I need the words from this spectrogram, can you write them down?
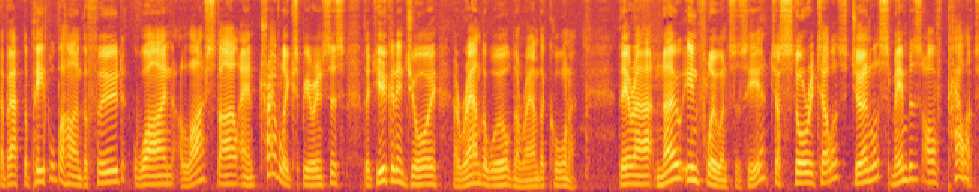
about the people behind the food, wine, lifestyle, and travel experiences that you can enjoy around the world and around the corner. There are no influencers here, just storytellers, journalists, members of Palette,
